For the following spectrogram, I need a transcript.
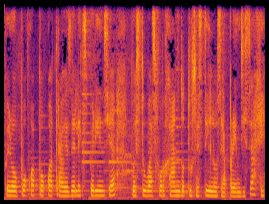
Pero poco a poco a través de la experiencia pues tú vas forjando tus estilos de aprendizaje.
